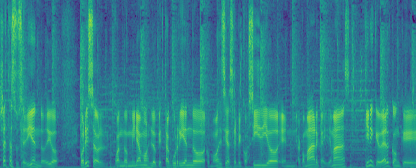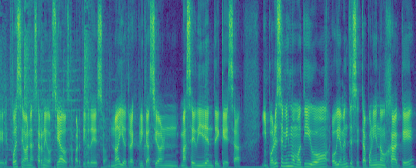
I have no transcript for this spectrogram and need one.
ya está sucediendo. Digo, por eso, cuando miramos lo que está ocurriendo, como vos decías, el ecocidio en la comarca y demás, tiene que ver con que después se van a hacer negociados a partir de eso. No hay otra explicación más evidente que esa. Y por ese mismo motivo, obviamente se está poniendo en jaque,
